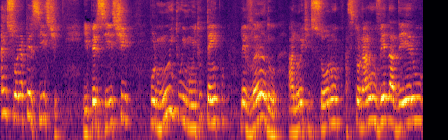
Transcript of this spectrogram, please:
a insônia persiste e persiste por muito e muito tempo, levando a noite de sono a se tornar um verdadeiro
